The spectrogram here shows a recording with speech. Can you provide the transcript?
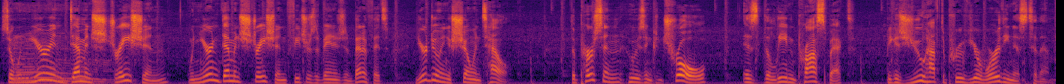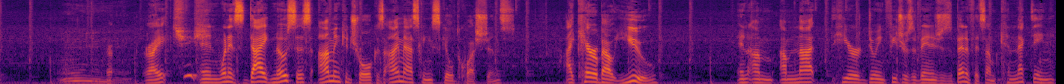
So when you're in demonstration, when you're in demonstration, features, advantages, and benefits, you're doing a show and tell. The person who is in control is the lead and prospect because you have to prove your worthiness to them. Mm. Right? Sheesh. And when it's diagnosis, I'm in control because I'm asking skilled questions. I care about you and I'm I'm not here doing features, advantages, and benefits. I'm connecting.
